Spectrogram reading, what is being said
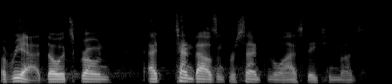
of Riyadh, though it's grown at 10,000% in the last 18 months.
